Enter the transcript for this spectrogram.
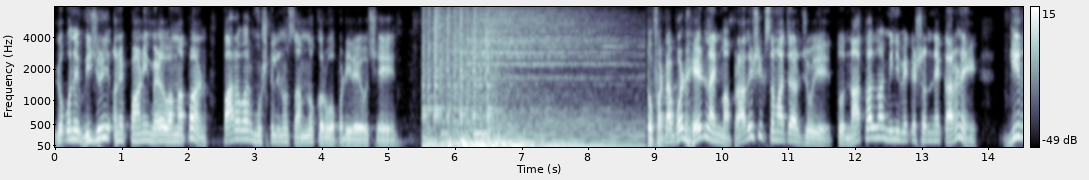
લોકોને વીજળી અને પાણી મેળવવામાં પણ પારાવાર મુશ્કેલીનો સામનો કરવો પડી રહ્યો છે. તો ફટાફટ હેડલાઇનમાં પ્રાદેશિક સમાચાર જોઈએ. તો નાતાલના મિની વેકેશનને કારણે ગીર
